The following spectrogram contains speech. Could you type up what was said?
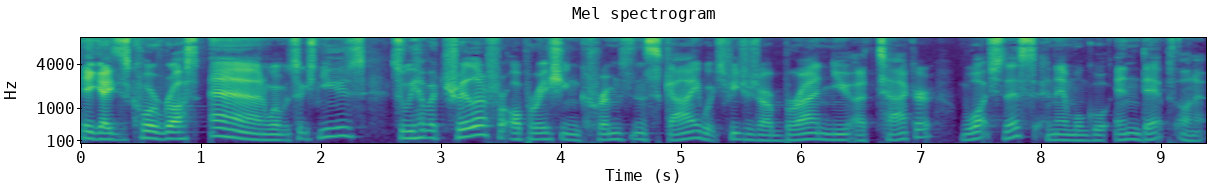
Hey guys, it's Core Ross and 116 News. So we have a trailer for Operation Crimson Heist, which features our brand new attacker. Watch this and then we'll go in depth on it.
